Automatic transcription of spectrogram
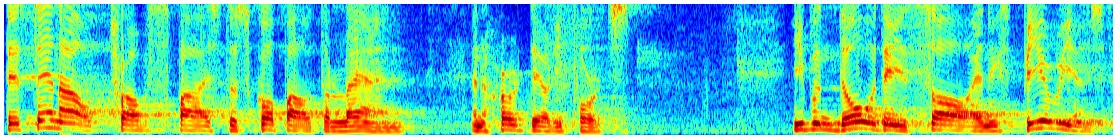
They sent out 12 spies to scope out the land and heard their reports. Even though they saw and experienced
